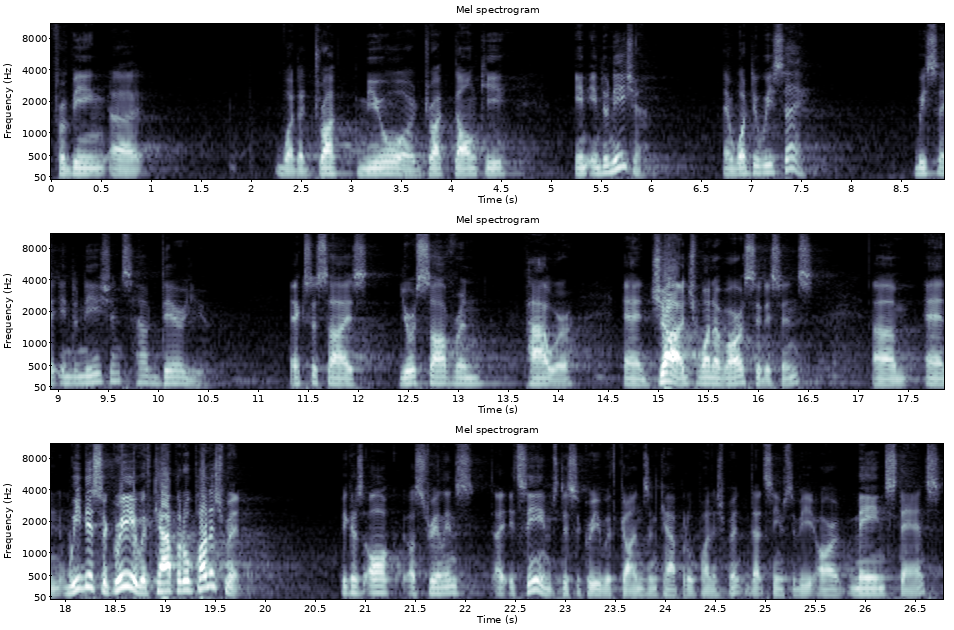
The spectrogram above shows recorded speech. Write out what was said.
for being, uh, what, a drug mule or drug donkey in Indonesia. And what do we say? We say, Indonesians, how dare you exercise your sovereign power and judge one of our citizens. Um, and we disagree with capital punishment because all Australians, uh, it seems, disagree with guns and capital punishment. That seems to be our main stance.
